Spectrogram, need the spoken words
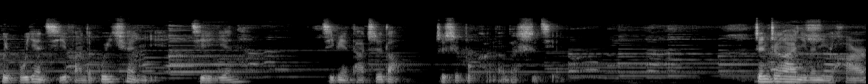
会不厌其烦地规劝你戒烟，即便她知道这是不可能的事情。真正爱你的女孩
